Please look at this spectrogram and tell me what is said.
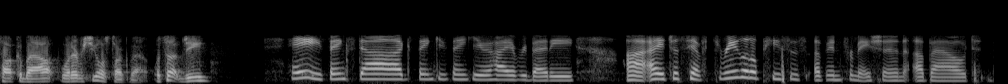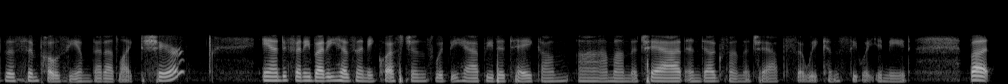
talk about whatever she wants to talk about. What's up, Jean? Hey, thanks, Doug. Thank you, thank you. Hi, everybody. Uh, I just have three little pieces of information about the symposium that I'd like to share. And if anybody has any questions, we'd be happy to take them. I'm on the chat, and Doug's on the chat, so we can see what you need. But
